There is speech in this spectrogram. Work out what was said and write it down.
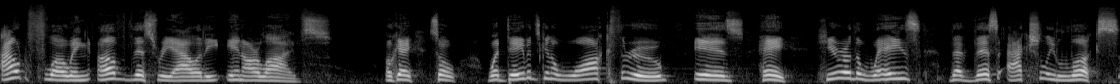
outflowing of this reality in our lives. Okay, so what David's going to walk through is hey, here are the ways that this actually looks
